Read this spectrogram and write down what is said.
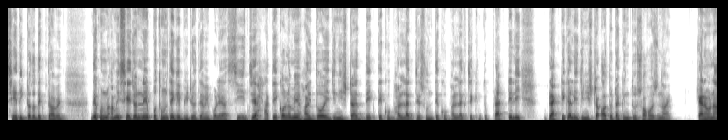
সেদিকটা তো দেখতে হবে। দেখুন আমি সেজন্যে প্রথম থেকে ভিডিওতে আমি বলে আসছি যে হাতে কলমে হয়তো এই জিনিসটা দেখতে খুব ভালো লাগছে, শুনতে খুব ভালো লাগছে কিন্তু প্র্যাকটিলি প্র্যাকটিক্যালি জিনিসটা অতটা কিন্তু সহজ নয়। কেননা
